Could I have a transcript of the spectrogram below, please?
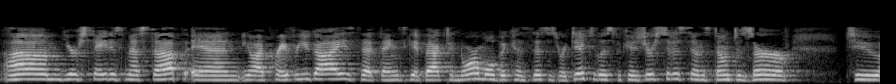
um, your state is messed up, and you know I pray for you guys that things get back to normal because this is ridiculous. Because your citizens don't deserve to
